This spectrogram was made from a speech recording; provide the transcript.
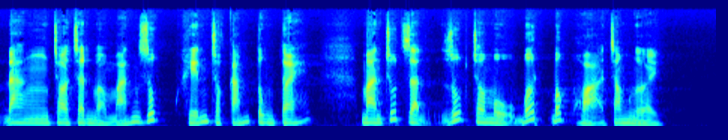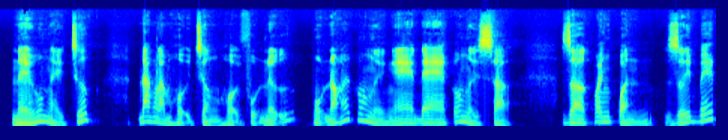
đang cho chân vào máng giúp khiến cho cám tung tóe. Màn chút giận giúp cho mụ bớt bốc hỏa trong người. Nếu ngày trước đang làm hội trưởng hội phụ nữ, Mụ nói có người nghe đe, có người sợ Giờ quanh quẩn dưới bếp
